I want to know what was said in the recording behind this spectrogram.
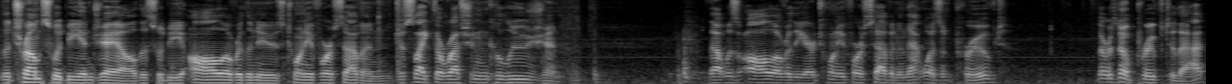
the Trumps would be in jail. This would be all over the news 24 7, just like the Russian collusion. That was all over the air 24 7, and that wasn't proved. There was no proof to that.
